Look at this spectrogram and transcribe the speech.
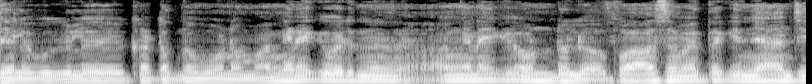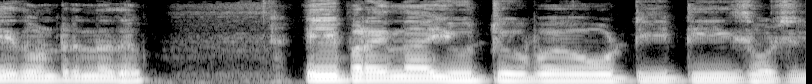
ചിലവുകൾ കടന്നു പോകണം അങ്ങനെയൊക്കെ വരുന്ന അങ്ങനെയൊക്കെ ഉണ്ടല്ലോ. അപ്പോൾ ആ സമയത്തൊക്കെ ഞാൻ ചെയ്തുകൊണ്ടിരുന്നത് ഈ പറയുന്ന YouTube O T T social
